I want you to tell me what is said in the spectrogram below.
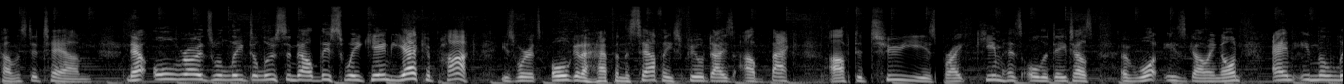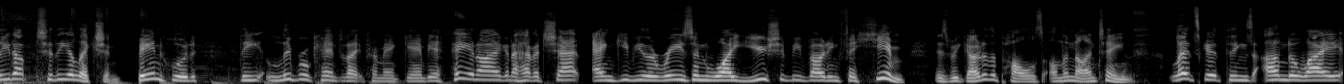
comes to town. Now, all roads will lead to Lucindale this weekend. Yakka Park is where it's all going to happen. The Southeast Field Days are back after two years' break. Kim has all the details of what is going on. And in the lead up to the election, Ben Hood, the Liberal candidate for Mount Gambier, he and I are going to have a chat and give you the reason why you should be voting for him as we go to the polls on the 19th. Let's get things underway.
